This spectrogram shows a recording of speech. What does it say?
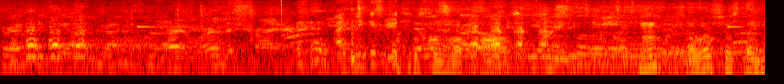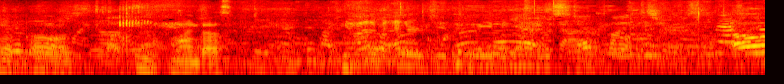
corrected beyond I think it's because This thing have paws. Hmm? Wish this thing had paws. Mine does. the amount of energy that we even get. Oh,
